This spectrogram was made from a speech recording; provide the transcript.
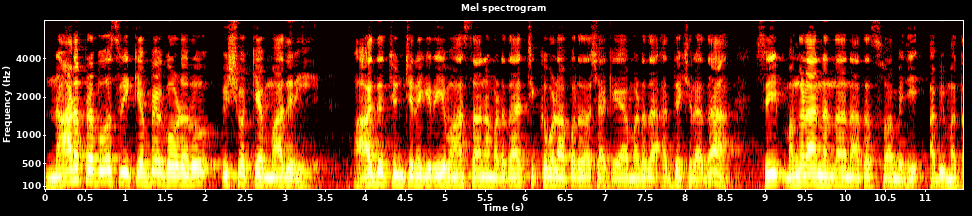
ನಾಡಪ್ರಭು ಶ್ರೀ ಕೆಂಪೇಗೌಡರು ವಿಶ್ವಕ್ಕೆ ಮಾದರಿ. ಆದಿಚುಂಚನಗಿರಿ ಮಹಾಸ್ಥಾನ ಮಠದ ಚಿಕ್ಕಬಳ್ಳಾಪುರದ ಶಾಖೆಯ ಮಠದ ಅಧ್ಯಕ್ಷರಾದ ಶ್ರೀ ಮಂಗಳಾನಂದನಾಥ ಸ್ವಾಮೀಜಿ ಅಭಿಮತ.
